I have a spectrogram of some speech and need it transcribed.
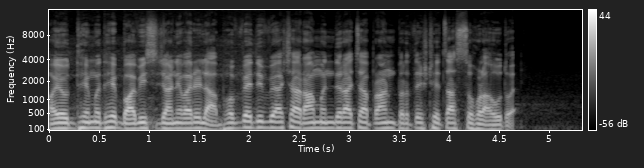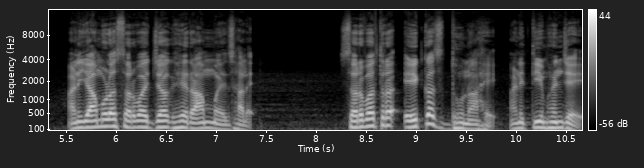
अयोध्येमध्ये बावीस जानेवारीला भव्य दिव्याच्या राम मंदिराच्या प्राणप्रतिष्ठेचा सोहळा होतोय. आणि यामुळं सर्व जग हे राममय झालंय. सर्वत्र एकच धून आहे आणि ती म्हणजे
